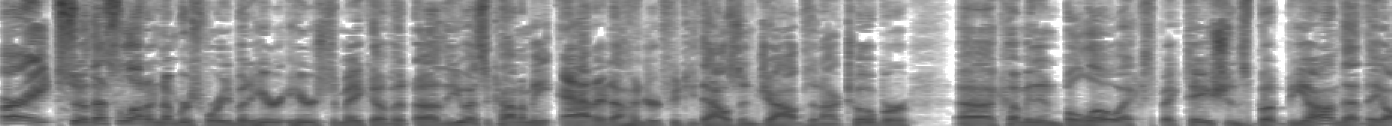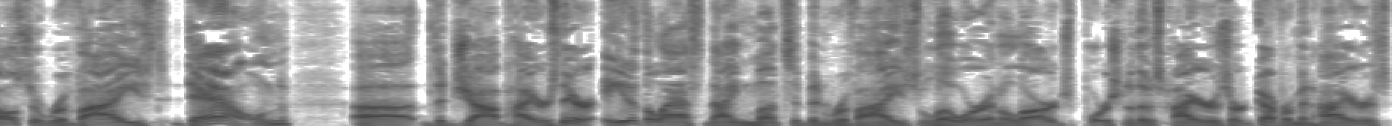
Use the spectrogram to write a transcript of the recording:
All right, so that's a lot of numbers for you, but here, here's to make of it. Uh, the U.S. economy added 150,000 jobs in October, uh, coming in below expectations. But beyond that, they also revised down uh, the job hires there. Eight of the last nine months have been revised lower, and a large portion of those hires are government hires.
